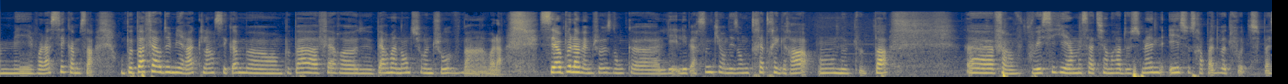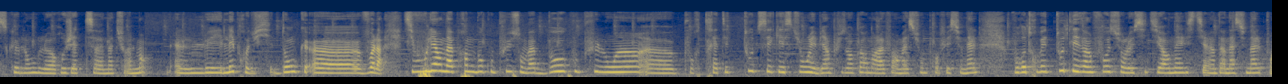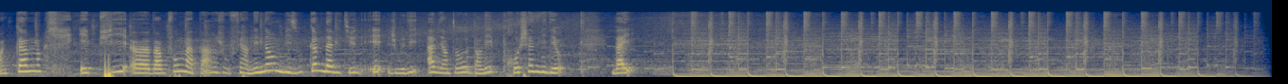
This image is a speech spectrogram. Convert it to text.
mais voilà, c'est comme ça. On peut pas faire de miracle, hein. c'est comme on peut pas faire de permanente sur une chauve, ben voilà. C'est un peu la même chose, donc les, personnes qui ont des ongles très très gras, on ne peut pas euh, enfin, vous pouvez essayer, hein, mais ça tiendra deux semaines et ce sera pas de votre faute parce que l'ongle rejette euh, naturellement les, produits. Donc euh, voilà, si vous voulez en apprendre beaucoup plus, on va beaucoup plus loin pour traiter toutes ces questions et bien plus encore dans la formation professionnelle. Vous retrouvez toutes les infos sur le site yournails-international.com et puis ben, pour ma part, je vous fais un énorme bisou comme d'habitude et je vous dis à bientôt dans les prochaines vidéos. Bye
